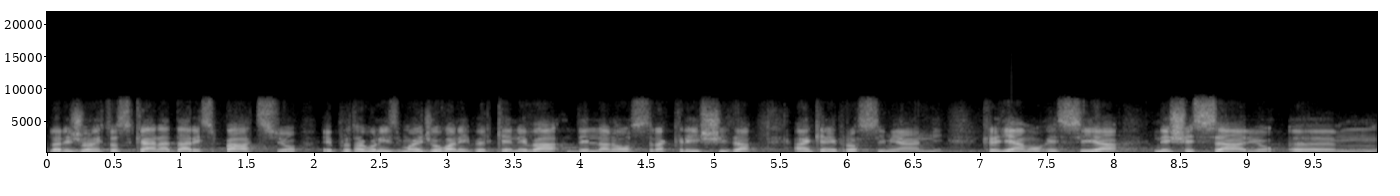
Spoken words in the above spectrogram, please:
la regione toscana dare spazio e protagonismo ai giovani perché ne va della nostra crescita anche nei prossimi anni. Crediamo che sia necessario necessario ehm,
